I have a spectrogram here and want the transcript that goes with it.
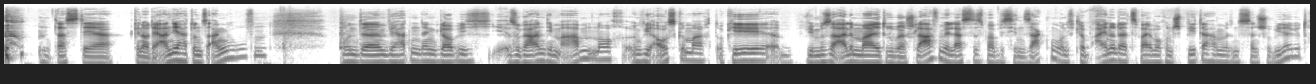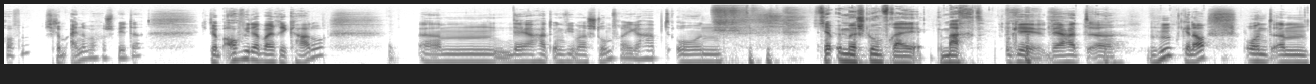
dass der, genau, der Andi hat uns angerufen und äh, wir hatten dann, glaube ich, sogar an dem Abend noch irgendwie ausgemacht, okay, wir müssen alle mal drüber schlafen, wir lassen es mal ein bisschen sacken und ich glaube, ein oder zwei Wochen später haben wir uns dann schon wieder getroffen. Ich glaube, eine Woche später. Ich glaube, auch wieder bei Ricardo. Ähm, der hat irgendwie immer sturmfrei gehabt und Ich habe immer sturmfrei gemacht. Okay, der hat, äh, mhm, genau. Und ähm,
